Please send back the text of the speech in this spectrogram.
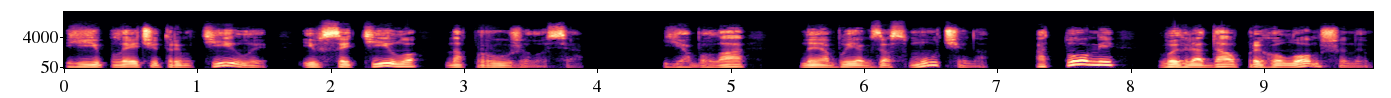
Її плечі тремтіли, і все тіло напружилося. Я була неабияк засмучена, а Томі виглядав приголомшеним.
